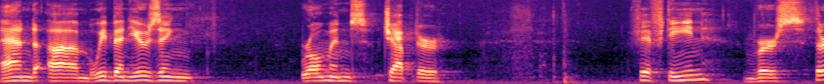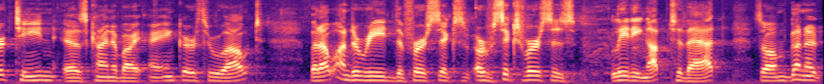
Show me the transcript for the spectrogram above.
And um, we've been using Romans chapter 15, verse 13, as kind of our anchor throughout. But I wanted to read the first six or six verses leading up to that. So I'm going to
